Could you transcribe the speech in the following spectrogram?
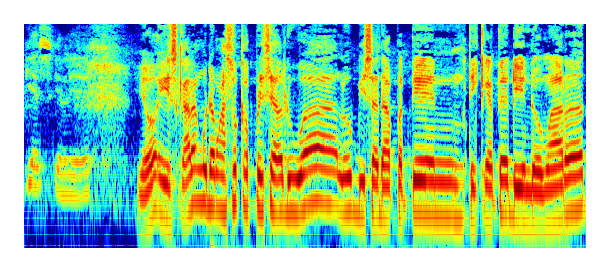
Ya Yoi, sekarang udah masuk ke presale 2, lu bisa dapetin tiketnya di Indomaret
